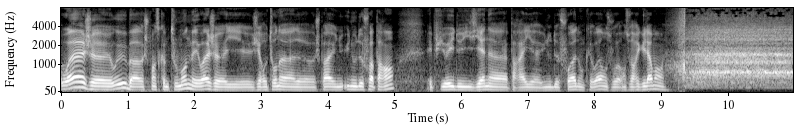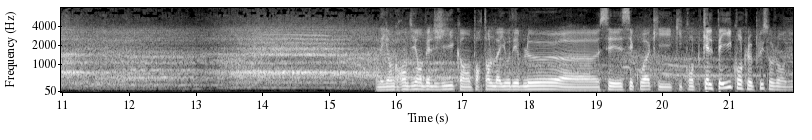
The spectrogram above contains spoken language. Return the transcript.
Ouais, je, oui, bah je pense comme tout le monde, mais ouais, j'y retourne, je sais pas, une, ou deux fois par an. Et puis eux, ils, viennent, euh, pareil, une ou deux fois. Donc ouais, on se voit, on se voit régulièrement. En ayant grandi en Belgique, en portant le maillot des Bleus, euh, c'est quoi qui, compte? Quel pays compte le plus aujourd'hui?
